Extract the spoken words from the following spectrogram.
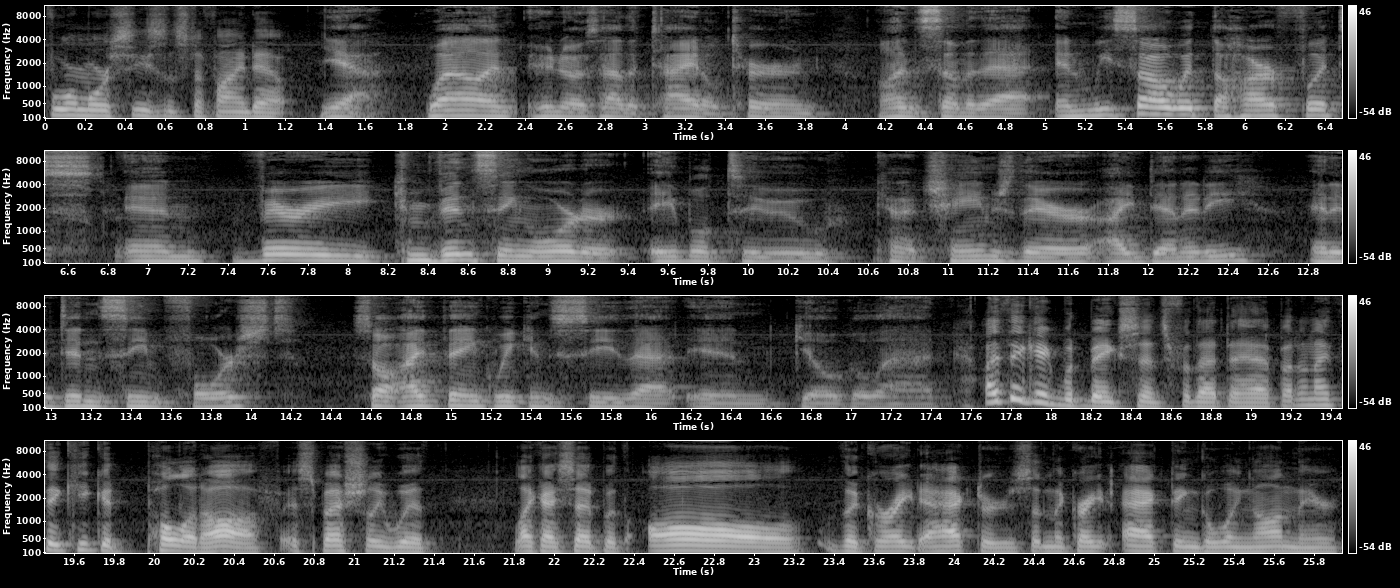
four more seasons to find out. Yeah. Well, and who knows how the tide will turn on some of that. And we saw with the Harfoots in very convincing order able to kind of change their identity, and it didn't seem forced. So I think we can see that in Gil-galad. I think it would make sense for that to happen, and I think he could pull it off, especially with like I said, with all the great actors and the great acting going on there,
